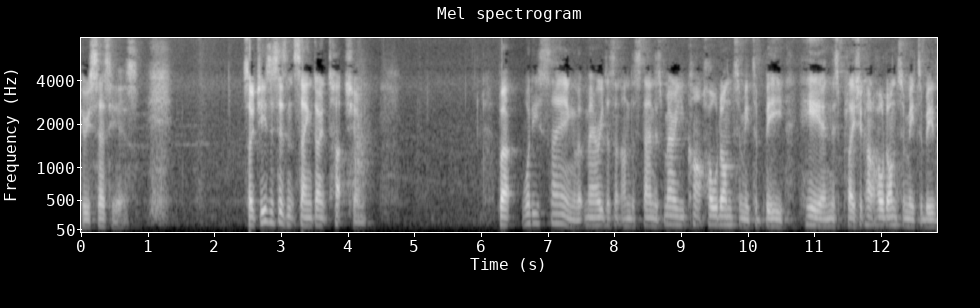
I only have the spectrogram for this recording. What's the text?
who he says he is. So Jesus isn't saying don't touch him. But what he's saying that Mary doesn't understand is Mary, you can't hold on to me to be here in this place. You can't hold on to me to be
